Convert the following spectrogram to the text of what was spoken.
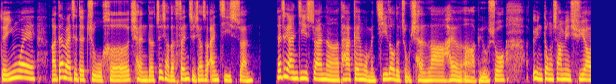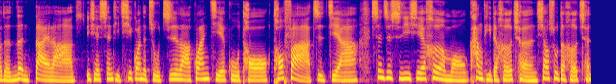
对，因为啊，蛋白质的组合成的最小的分子叫做氨基酸。那这个氨基酸呢，它跟我们肌肉的组成啦，还有啊，比如说运动上面需要的韧带啦，一些身体器官的组织啦，关节、骨头、头发、指甲，甚至是一些荷尔蒙、抗体的合成、酵素的合成，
